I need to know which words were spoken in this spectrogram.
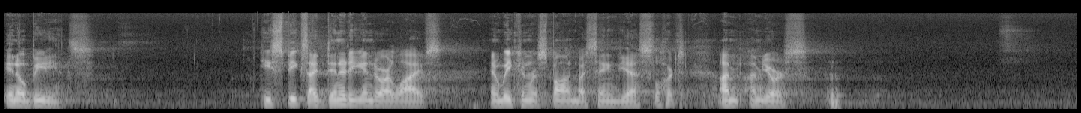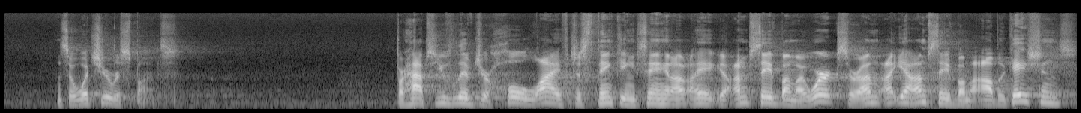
in obedience. He speaks identity into our lives, and we can respond by saying, Yes, Lord, I'm, I'm yours. And so, what's your response? Perhaps you've lived your whole life just thinking, saying, hey, I'm saved by my works, or I'm, I, yeah, I'm saved by my obligations,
